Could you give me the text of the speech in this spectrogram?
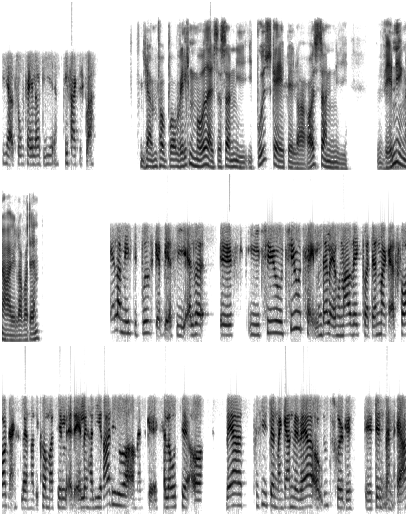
de her to taler, de, de faktisk var. Jamen, på, på hvilken måde? Altså sådan i, i budskab, eller også sådan i vendinger, eller hvordan? Allermest i budskab, vil jeg sige. Altså, øh, i 2020-talen, der lagde hun meget vægt på, at Danmark er et foregangsland, når det kommer til, at alle har lige rettigheder, og man skal have lov til at være præcis den, man gerne vil være, og udtrykke øh, den, man er.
